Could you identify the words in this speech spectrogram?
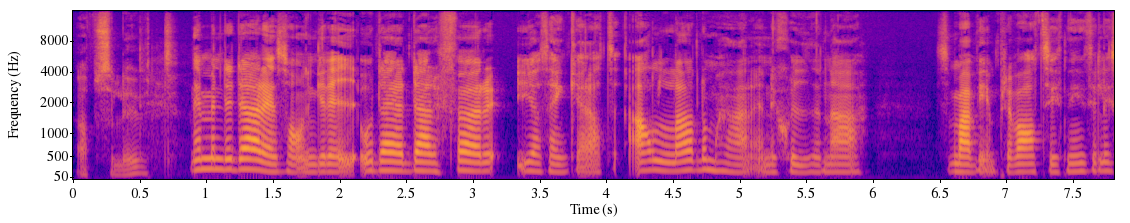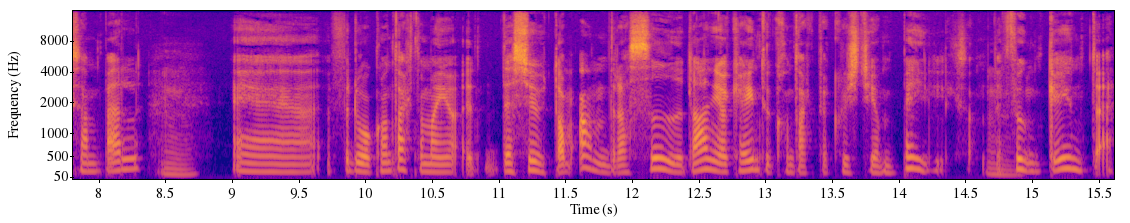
Absolut. Nej men det där är en sån grej och det är därför jag tänker att alla de här energierna som är vid en privatsittning till exempel. Mm. Eh, för då kontaktar man ju dessutom andra sidan. Jag kan ju inte kontakta Christian Bale liksom. Det Mm. funkar ju inte.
